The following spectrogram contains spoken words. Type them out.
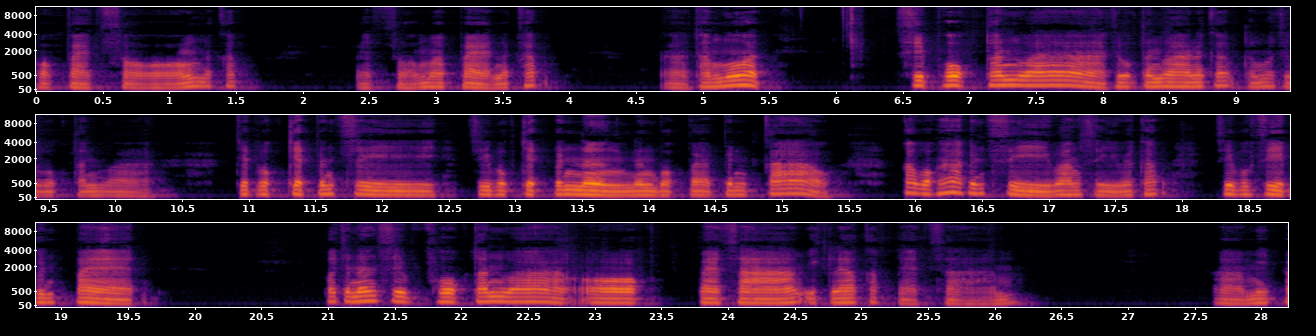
ออกแปดสองนะครับแปดสองมาแปดนะครับอ่าทำงวดสิบหกธันวาสิบหกธันวานะครับคำงว่าสิบหกธันวาเจ็ดบวกเจ็ดเป็นสี่สี่บวกเจ็ดเป็นหนึ่งหนึ่งบวกแปดเป็นเก้าเก้าบวกห้าเป็นสี่วางสี่ไว้ครับสี่บวกสี่เป็นแปด เพราะฉะนั้นสิบหกธันวาออกแปดสามอีกแล้วครับแปดสามอ่ามีแป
